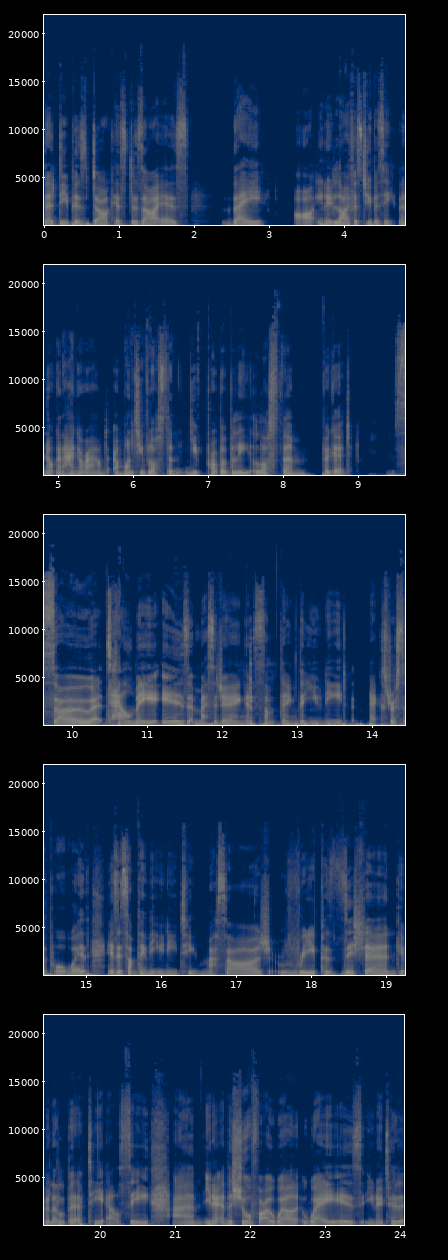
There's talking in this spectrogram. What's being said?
their deepest, darkest desires. They are, you know, life is too busy. They're not going to hang around. And once you've lost them, you've probably lost them for good. So tell me, is messaging something that you need extra support with? Is it something that you need to massage, reposition, give a little bit of TLC? Um, you know, and the surefire way is, you know, to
